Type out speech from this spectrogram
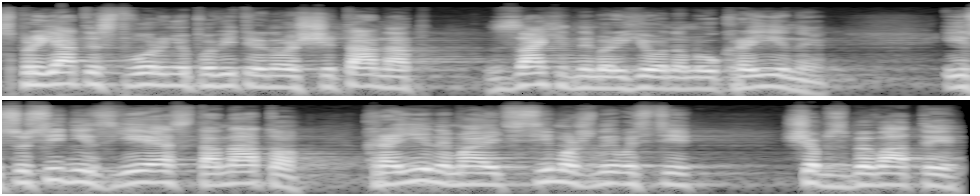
сприяти створенню повітряного щита над західними регіонами України. І сусідні з ЄС та НАТО країни мають всі можливості, щоб збивати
